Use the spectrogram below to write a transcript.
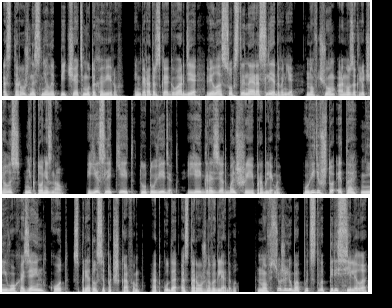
осторожно сняла печать мутахавиров. Императорская гвардия вела собственное расследование, но в чем оно заключалось, никто не знал. Если Кейт тут увидят, ей грозят большие проблемы. Увидев, что это не его хозяин, кот спрятался под шкафом, откуда осторожно выглядывал. Но все же любопытство пересилило,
